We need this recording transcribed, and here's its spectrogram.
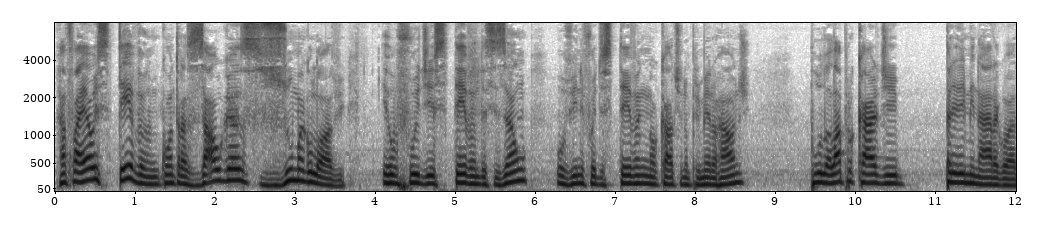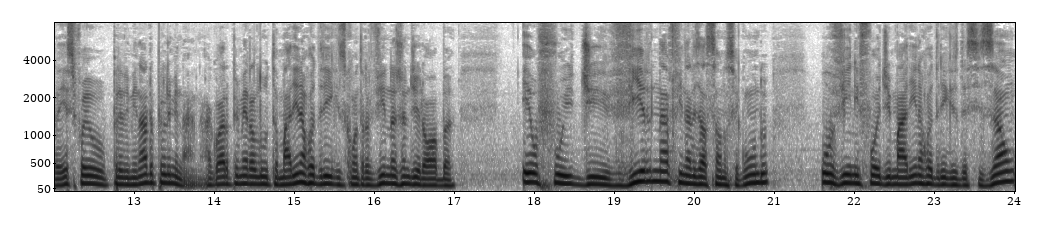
Rafael Estevan contra Zalgas Zumagulov. Eu fui de Estevan decisão. O Vini foi de Estevan nocaute no primeiro round. Pula lá pro card preliminar agora. Esse foi o preliminar do preliminar. Agora primeira luta, Marina Rodrigues contra Virna Jandiroba. Eu fui de Virna, finalização no segundo. O Vini foi de Marina Rodrigues, decisão.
